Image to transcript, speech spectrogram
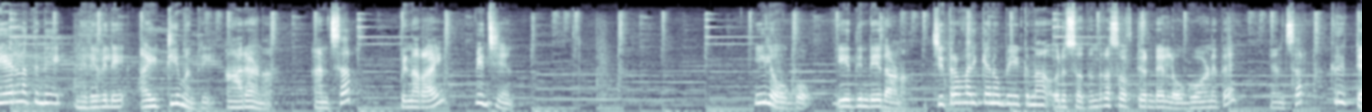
കേരളത്തിന്റെ നിലവിലെ ഐ ടി മന്ത്രി ആരാണ്? ആൻസർ പിണറായി വിജയൻ. ഈ ലോഗോ ഏതിന്റേതാണ്? ചിത്രം വരയ്ക്കാൻ ഉപയോഗിക്കുന്ന ഒരു സ്വതന്ത്ര സോഫ്റ്റ്വെയറിന്റെ ലോഗോ ആണിത് ആൻസർ ക്രിറ്റ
